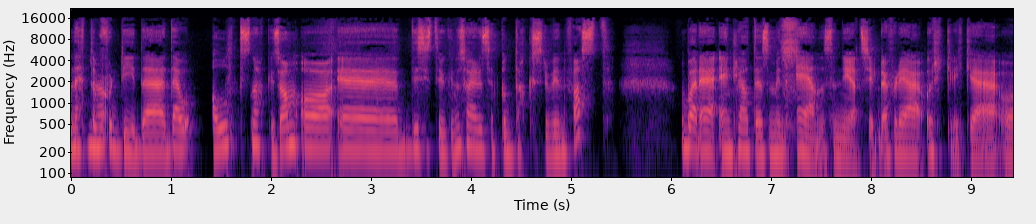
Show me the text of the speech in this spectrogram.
Nettopp ja. fordi det, det, er jo alt snakkes om. Og eh, de siste ukene så har jeg sett på Dagsrevyen fast. Og bare egentlig hatt det som min eneste nyhetskilde, fordi jeg orker ikke å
